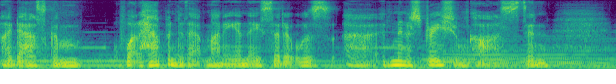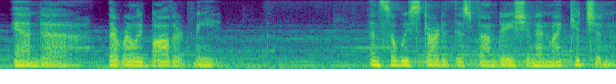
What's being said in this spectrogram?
I'd ask them what happened to that money, and they said it was uh, administration costs, and and uh, that really bothered me. And so we started this foundation in my kitchen.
